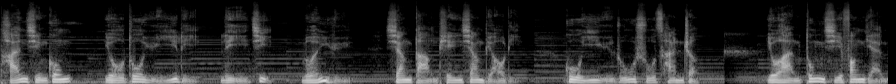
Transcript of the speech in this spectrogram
谈性公又多与以礼、礼记、论语相党篇相表里，故以与儒书参政。又按东西方言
